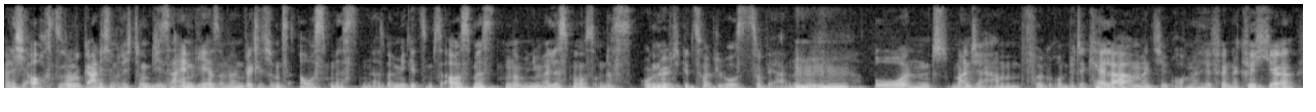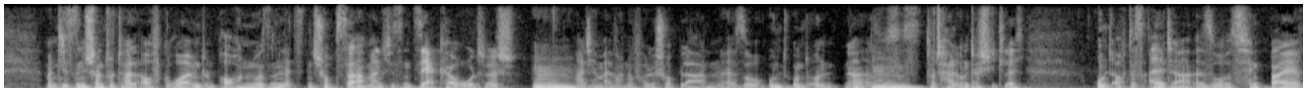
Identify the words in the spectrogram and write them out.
weil ich auch so gar nicht in Richtung Design gehe, sondern wirklich ums Ausmisten. Also bei mir geht es ums Ausmisten, um Minimalismus, um das unnötige Zeug loszuwerden. Mhm, mhm, und manche haben vollgerumpelte Keller, manche brauchen Hilfe in der Küche, manche sind schon total aufgeräumt und brauchen nur so einen letzten Schubser, manche sind sehr chaotisch, mhm. manche haben einfach nur volle Schubladen, also und, und, und. Ne? Also es mhm. ist total unterschiedlich. Und auch das Alter. Also es fängt bei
